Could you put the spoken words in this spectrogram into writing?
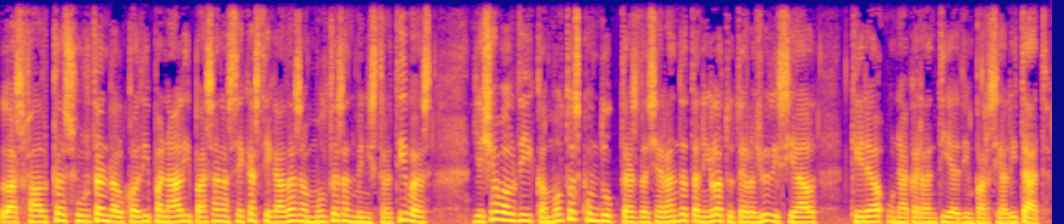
Les faltes surten del Codi Penal i passen a ser castigades amb multes administratives i això vol dir que moltes conductes deixaran de tenir la tutela judicial, que era una garantia d'imparcialitat.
